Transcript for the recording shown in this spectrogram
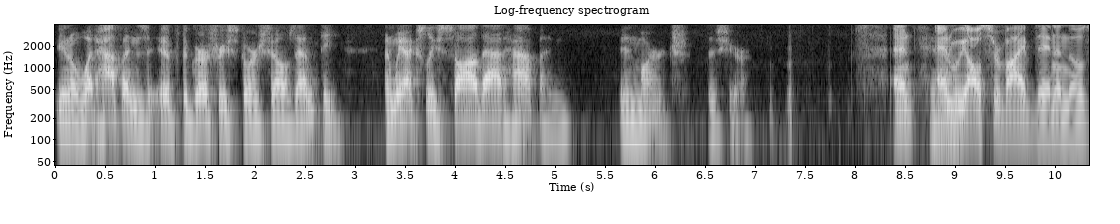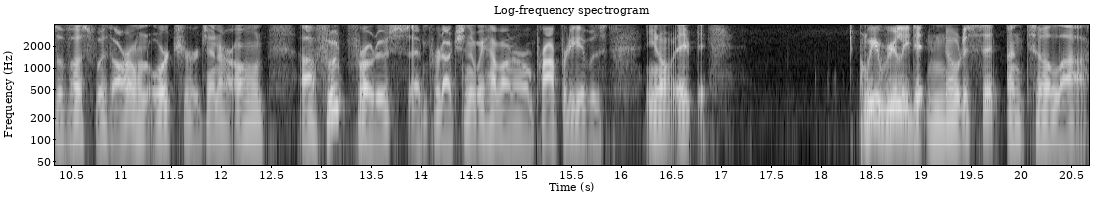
you know, what happens if the grocery store shelves empty. And we actually saw that happen in March this year. And and we all survived then, and those of us with our own orchards and our own uh, food produce and production that we have on our own property, it was, you know, it. We really didn't notice it until uh,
